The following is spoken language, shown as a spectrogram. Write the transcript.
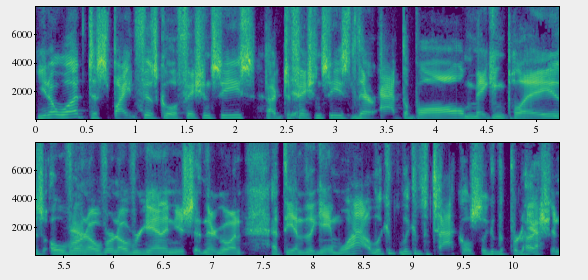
you know, what despite physical efficiencies, uh, deficiencies, yeah. they're at the ball making plays over yeah. and over and over again, and you're sitting there going at the end of the game, "Wow, look at look at the tackles, look at the production."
